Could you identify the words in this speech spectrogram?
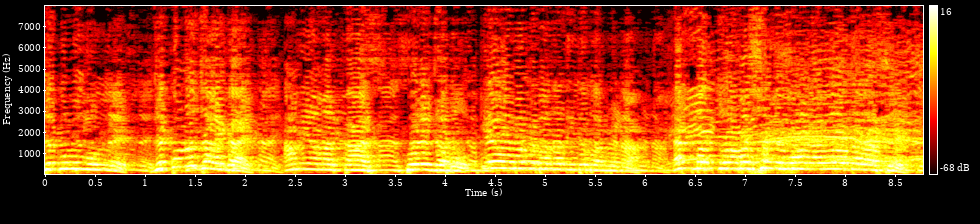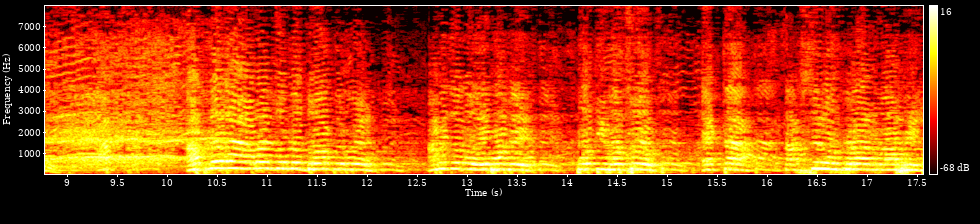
যে কোনো মূল্যে, যে কোনো জায়গায় আমি আমার কাজ করে যাব। কেউ আমাকে বাধা দিতে পারবে না। একমাত্র আমার সাথে মহান আল্লাহ তাআলা আছে। আপনারা আমার জন্য দোয়া করবেন। আমি যেন এভাবে প্রতি বছর একটা তাফসিরুল কোরআন মাহফিল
